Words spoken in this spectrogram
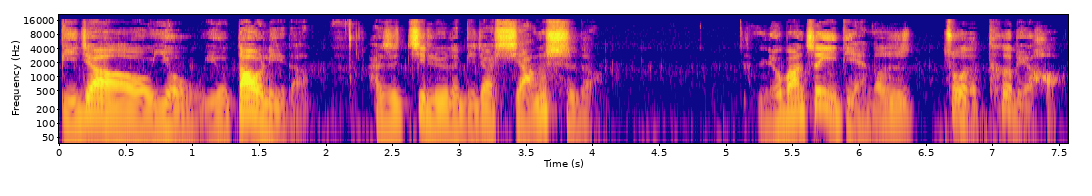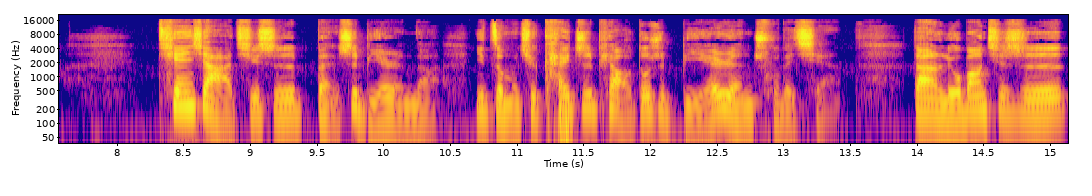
比较有有道理的，还是记录的比较详实的。刘邦这一点倒是做的特别好。天下其实本是别人的，你怎么去开支票都是别人出的钱。但刘邦其实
